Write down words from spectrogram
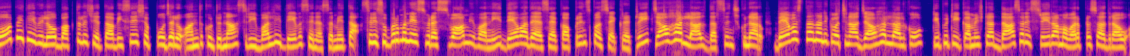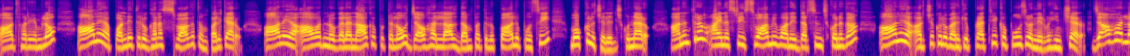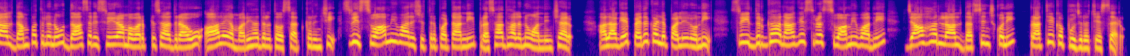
మోపిదేవిలో భక్తుల చేత విశేష పూజలు అందుకుంటున్న శ్రీ వల్లి దేవసేన సమేత శ్రీ సుబ్రహ్మణ్యేశ్వర స్వామి వారిని దేవాదాయ శాఖ ప్రిన్సిపల్ సెక్రటరీ జవహర్ లాల్ దర్శించుకున్నారు. దేవస్థానానికి వచ్చిన జవహర్ లాల్కు డిప్యూటీ కమిషనర్ దాసరి శ్రీరామ వరప్రసాదరావు ఆధ్వర్యంలో ఆలయ పండితులు ఘన స్వాగతం పలికారు. ఆలయ ఆవరణలో గల నాగపుట్టలో జవహర్ లాల్ దంపతులు పాలు పోసి మొక్కులు చెల్లించుకున్నారు. అనంతరం ఆయన శ్రీ స్వామివారిని దర్శించుకొనగా ఆలయ అర్చకులు వారికి ప్రత్యేక పూజలు నిర్వహించారు. జవహర్ లాల్ దంపతులను దాసరి శ్రీరామ వరప్రసాదరావు ఆలయ మర్యాదలతో సత్కరించి శ్రీ స్వామివారి చిత్రపటాన్ని ప్రసాదాలను అందించారు. అలాగే పెదకళ్ళపల్లిలోని శ్రీ దుర్గా నాగేశ్వర స్వామివారిని జవహర్ లాల్ దర్శించుకుని ప్రత్యేక పూజలు చేశారు.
